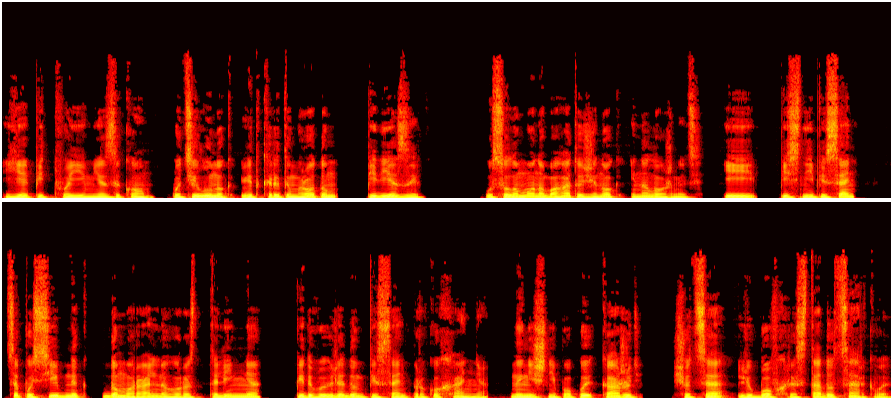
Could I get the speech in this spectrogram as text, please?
є під твоїм язиком, поцілунок відкритим ротом під язик. У Соломона багато жінок і наложниць, і пісні пісень це посібник до морального розстеління під виглядом пісень про кохання. Нинішні попи кажуть, що це любов Христа до церкви,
